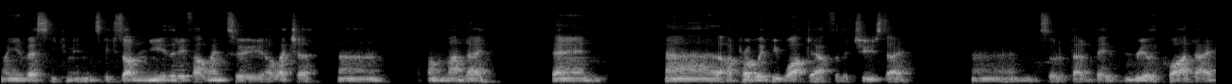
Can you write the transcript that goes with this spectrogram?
my university commitments because I knew that if I went to a lecture um, on the Monday, then uh, I'd probably be wiped out for the Tuesday. And sort of that'd be a really quiet day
